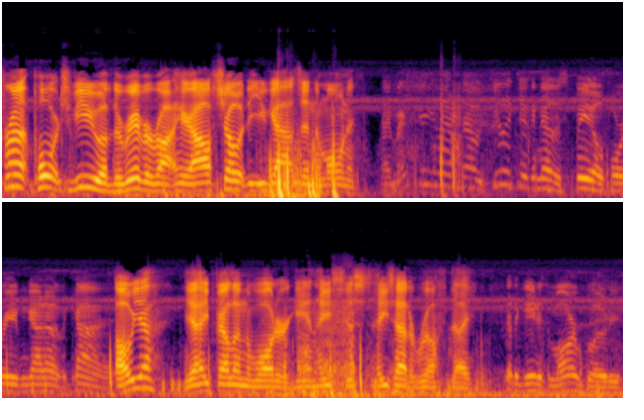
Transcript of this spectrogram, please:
front porch view of the river right here. I'll show it to you guys in the morning. Hey, make sure you let him know took another spill before he even got out of the kayak. Oh yeah, yeah, he fell in the water again. He's just he's had a rough day. Gotta get him some arm floaties.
